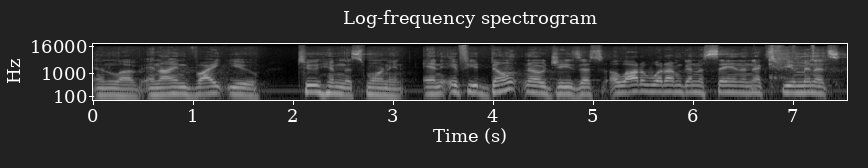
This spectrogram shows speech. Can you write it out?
and love. And I invite you to Him this morning. And if you don't know Jesus, a lot of what I'm going to say in the next few minutes,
